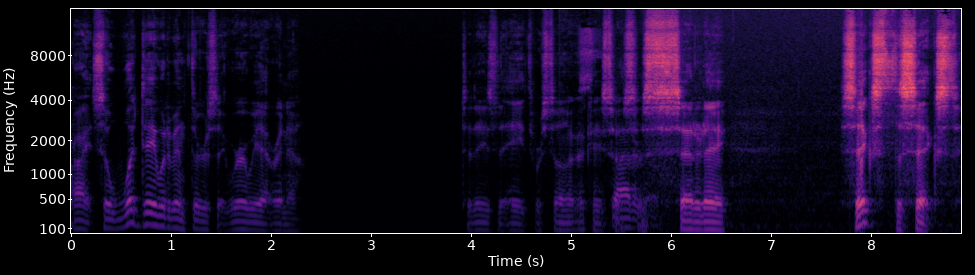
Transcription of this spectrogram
All right. So what day would have been Thursday? Where are we at right now? Today's the eighth. We're still okay. So Saturday. Saturday, Saturday, sixth, the sixth,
